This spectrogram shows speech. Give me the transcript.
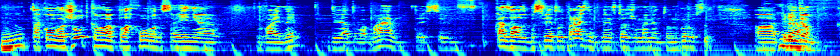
ну. такого жуткого, плохого настроения войны 9 мая, то есть э, казалось бы, светлый праздник, но и в тот же момент он грустный. А, перейдем да.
